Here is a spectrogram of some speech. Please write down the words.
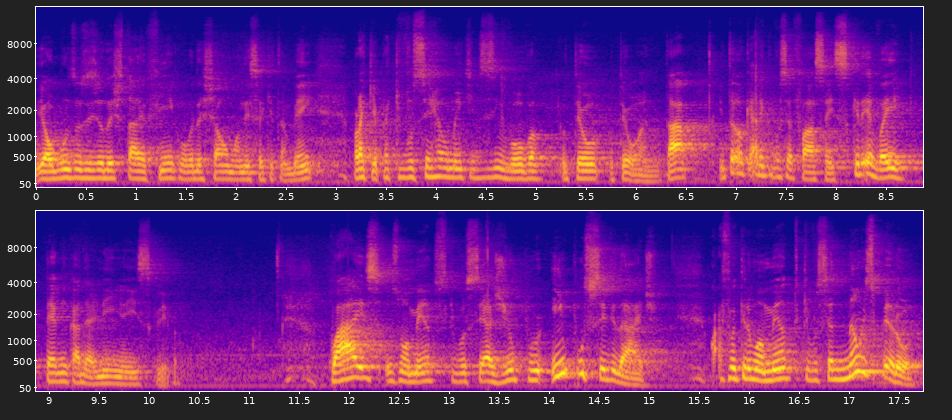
e alguns dos vídeos eu deixo tarefinha, que eu vou deixar uma nesse aqui também, para quê? Para que você realmente desenvolva o teu, o teu ano, tá? Então eu quero que você faça, escreva aí, pega um caderninho e escreva. Quais os momentos que você agiu por impulsividade? Qual foi aquele momento que você não esperou?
